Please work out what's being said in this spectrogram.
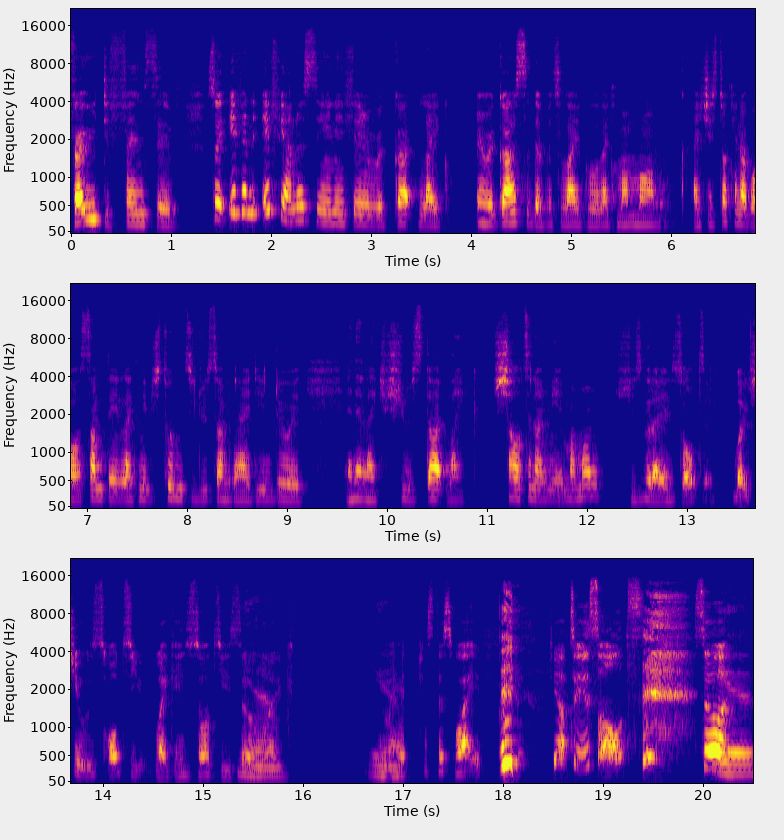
very defensive. So even if you're not saying anything in regard like in regards to the vitiligo, like my mom, like she's talking about something, like maybe she told me to do something, I didn't do it, and then like she would start like shouting at me. And my mom, she's good at insulting. Like she will insult you, like insult you. So Yeah. like in my head, what's this wife? Do you have to insult? So Yeah.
